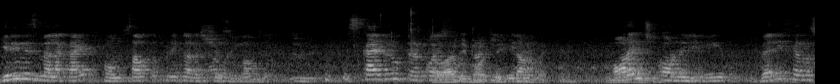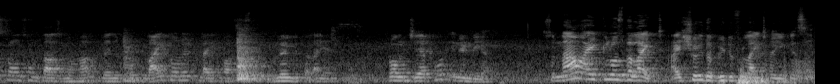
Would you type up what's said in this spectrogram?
Green is malachite from South Africa, Russia, Zimbabwe. Mm. Sky blue turquoise from Turkey, Iran. Orange cornelian very famous stones from Taj Mahal. When you put light on it, light passes glowing with the light. Yes. From Jaipur in India. So now I close the light. I show you the beautiful light how you can see.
